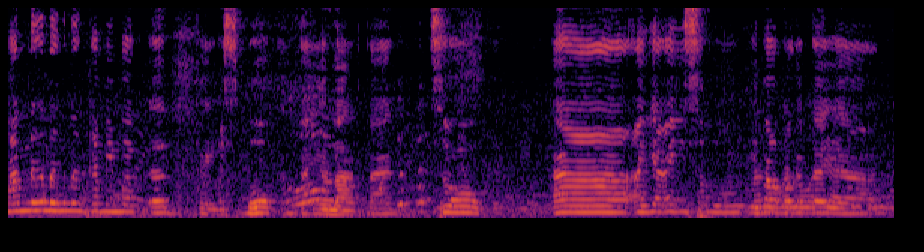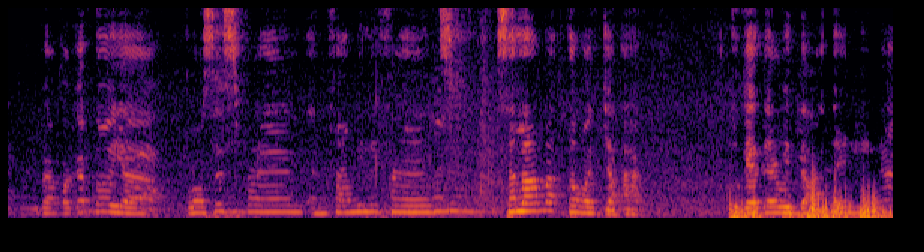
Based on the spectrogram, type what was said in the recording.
mananang kami mat at Facebook ang tayolatan. So, ah, aya ay so, ibabagatoy, ibabagatoy, closest friend and family friends. Salamat tawad dyan. Together with the other Nina.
